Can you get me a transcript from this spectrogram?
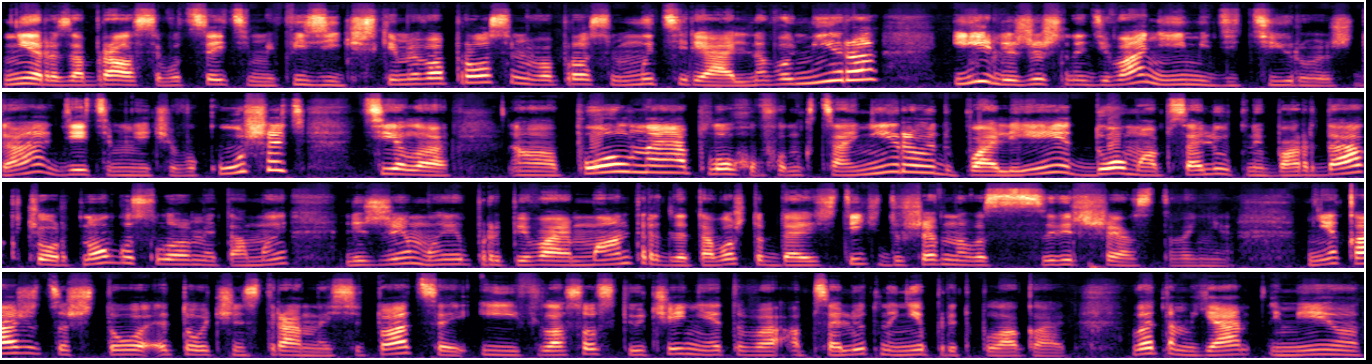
не разобрался вот с этими физическими вопросами, вопросами материального мира и лежишь лежишь на диване и медитируешь, да, детям нечего кушать, тело э, полное, плохо функционирует, болеет, дома абсолютный бардак, черт ногу сломит, а мы лежим и пропиваем мантры для того, чтобы достичь душевного совершенствования. Мне кажется, что это очень странная ситуация, и философские учения этого абсолютно не предполагают. В этом я имею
